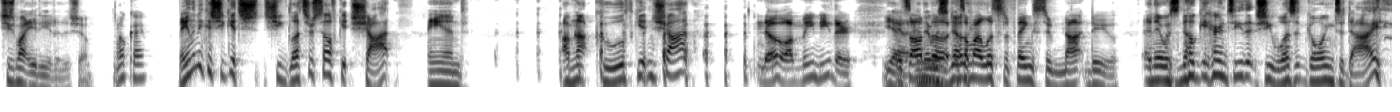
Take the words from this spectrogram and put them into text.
she's my idiot of the show, okay. mainly because she gets she lets herself get shot, and I'm not cool with getting shot. No, I me neither. Yeah, it's on the was no it's on my list of things to not do. and there was no guarantee that she wasn't going to die.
